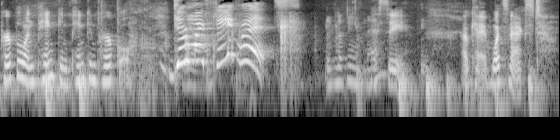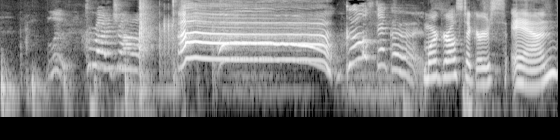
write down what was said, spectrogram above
Purple and pink and pink and purple. They're my favorites. There's nothing in I see. Okay, what's next? Blue. Karate chop. Ah! Girl stickers. More girl stickers. And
